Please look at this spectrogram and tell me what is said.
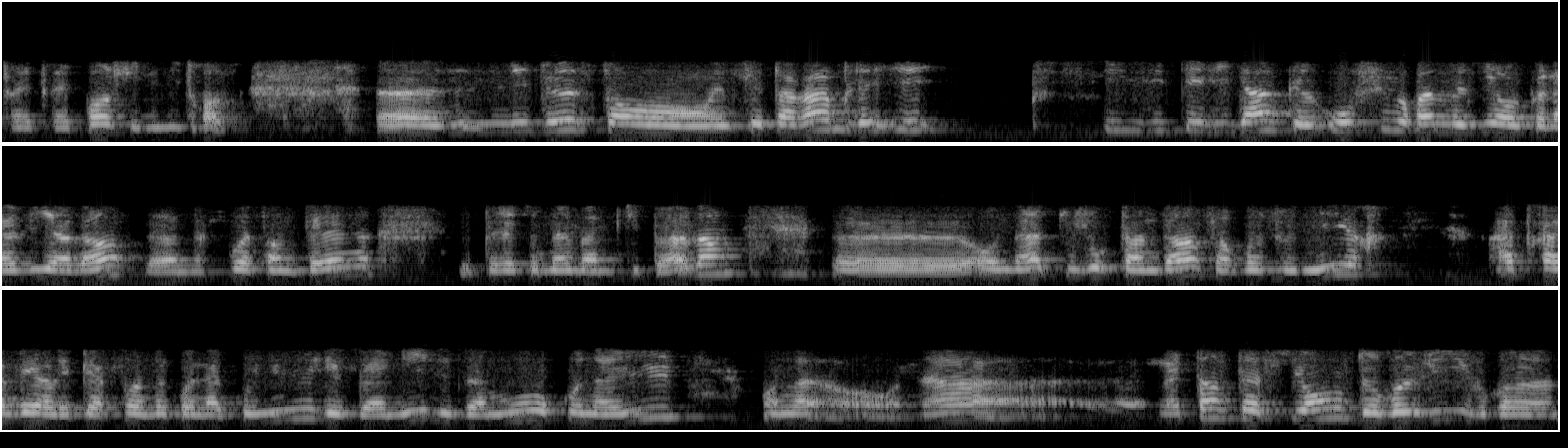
très très proches et limitrophes. les deux sont inséparables et il est évident qu'au fur et à mesure que la vie avance, la soixantaine, peut-être même un petit peu avant, euh, on a toujours tendance à revenir à travers les personnes qu'on a connues, les amis, les amours qu'on a eus. On a, la tentation de revivre,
